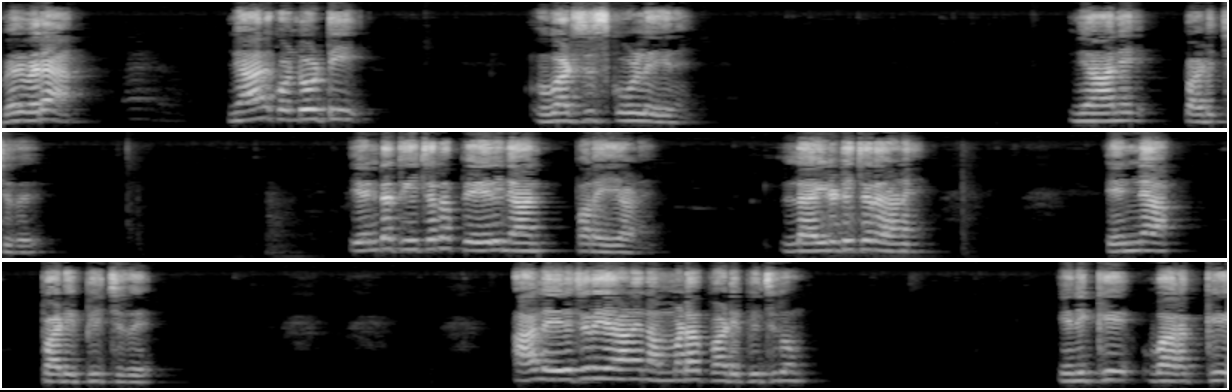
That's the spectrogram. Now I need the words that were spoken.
വര- വരാ. ഞാൻ കൊണ്ടോട്ടി വാട്സ് സ്കൂളിൽ ഞാൻ പഠിച്ചത്. എന്റെ ടീച്ചറുടെ പേര് ഞാൻ പറയുകയാണ്. ലൈറ്റ് ടീച്ചറാണ് എന്നെ പഠിപ്പിച്ചത്. ആ ലേലച്ചെറിയാണ് നമ്മളെ പഠിപ്പിച്ചതും എനിക്ക് വർക്ക്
